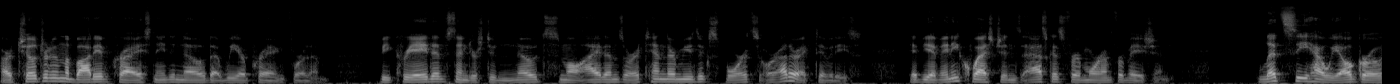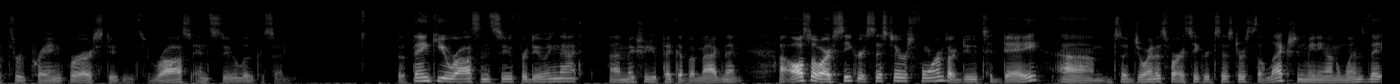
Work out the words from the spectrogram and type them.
Our children in the body of Christ need to know that we are praying for them. Be creative, send your student notes, small items, or attend their music, sports, or other activities. If you have any questions, ask us for more information. Let's see how we all grow through praying for our students. Ross and Sue Lucason. So thank you, Ross and Sue, for doing that. Uh, make sure you pick up a magnet. Uh, also, our Secret Sisters forms are due today. Um, so join us for our Secret Sisters selection meeting on Wednesday,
